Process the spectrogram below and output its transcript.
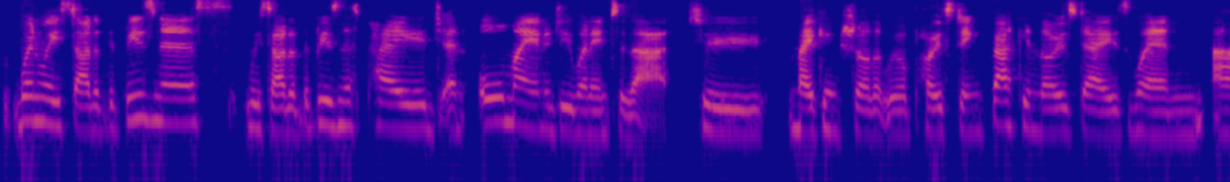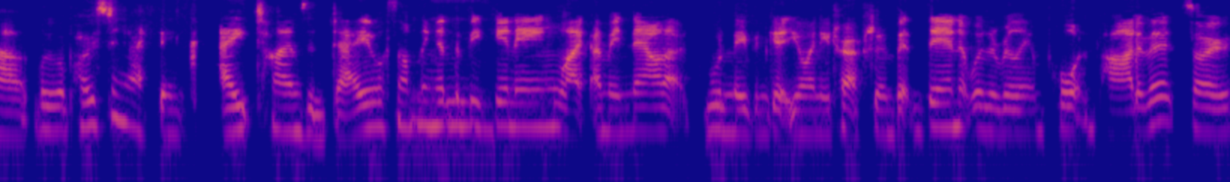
when we started the business, we started the business page, and all my energy went into that to making sure that we were posting back in those days when uh, we were posting, I think, eight times a day or something at the mm. beginning. Like, I mean, now that wouldn't even get you any traction, but then it was a really important part of it. So,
